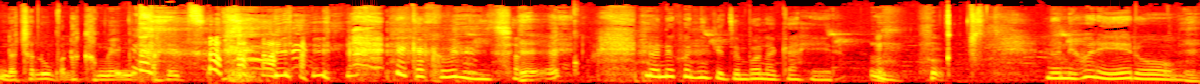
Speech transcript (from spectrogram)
ndaca numva n'akamwemwe gahetse reka kubinica none ko ntigeze mbona gahera mm. noneho rero eh.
